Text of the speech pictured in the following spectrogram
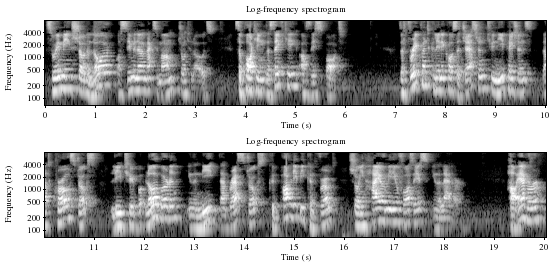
swimming showed lower or similar maximum joint loads, supporting the safety of this sport. The frequent clinical suggestion to knee patients that crawl strokes lead to lower burden in the knee than breast strokes could partly be confirmed, showing higher medial forces in the latter. However,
